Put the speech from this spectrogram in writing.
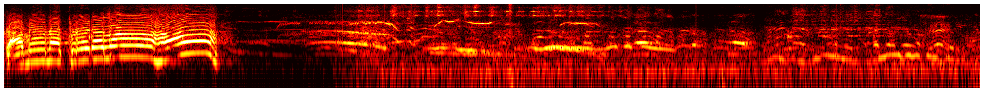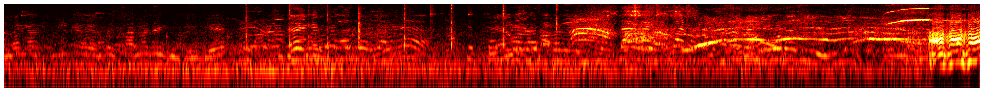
గ్రామీణ క్రీడలో హా! ఆహాహా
